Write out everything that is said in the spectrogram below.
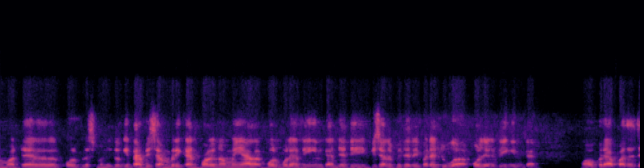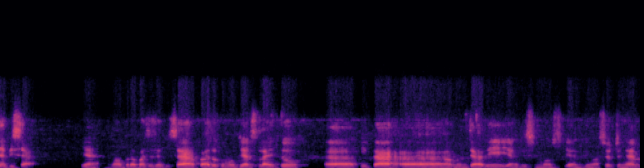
model pool placement itu kita bisa memberikan polinomial pool-pool yang diinginkan. Jadi bisa lebih daripada dua pool yang diinginkan. Mau berapa saja bisa. Ya, mau berapa saja bisa. Baru kemudian setelah itu eh, kita eh, mencari yang dimaksud, dengan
